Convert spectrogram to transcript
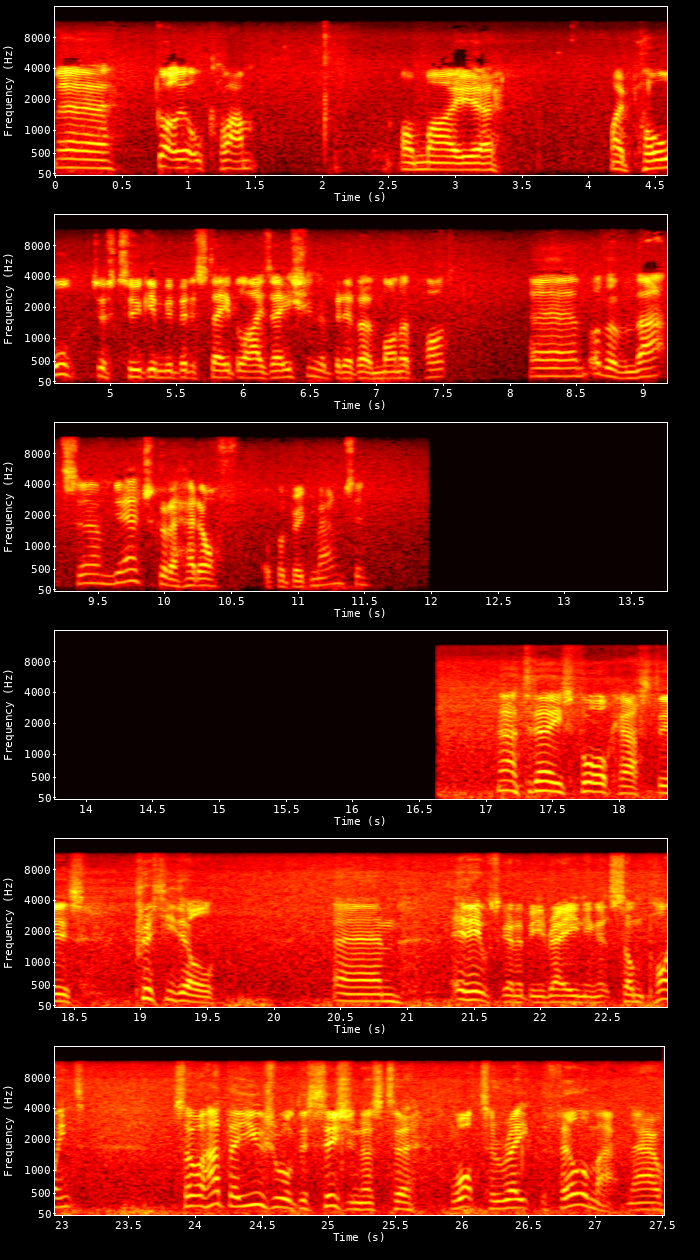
Uh, got a little clamp on my uh, my pole just to give me a bit of stabilization, a bit of a monopod. Um, other than that, um, yeah, just got to head off up a big mountain. Now today's forecast is pretty dull. Um, it is going to be raining at some point. So I had the usual decision as to what to rate the film at. Now,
